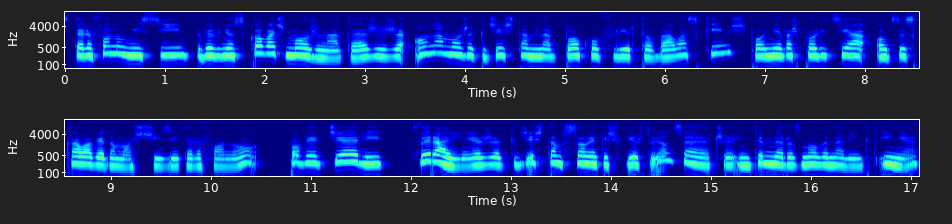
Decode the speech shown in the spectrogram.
Z telefonu misji wywnioskować można też, że ona może gdzieś tam na boku flirtowała z kimś, ponieważ policja odzyskała wiadomości z jej telefonu. Powiedzieli wyraźnie, że gdzieś tam są jakieś flirtujące czy intymne rozmowy na LinkedInie.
